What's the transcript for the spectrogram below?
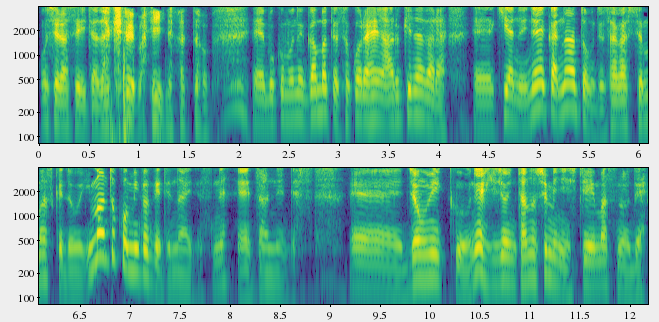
お知らせいただければいいなと えー、僕もね、頑張ってそこら辺歩きながら、えー、キアヌいないかなと思って探してますけど、今んとこ見かけてないですね。えー、残念です。えー、ジョンウィックをね、非常に楽しみにしていますので、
